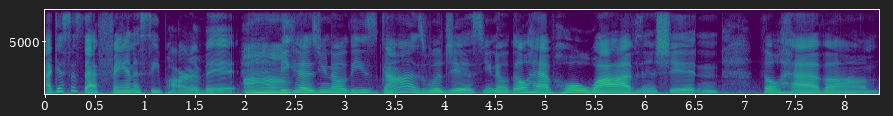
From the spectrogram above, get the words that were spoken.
I guess it's that fantasy part of it Uh-huh. because you know these guys will just you know they'll have whole wives and shit, and they'll have um.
